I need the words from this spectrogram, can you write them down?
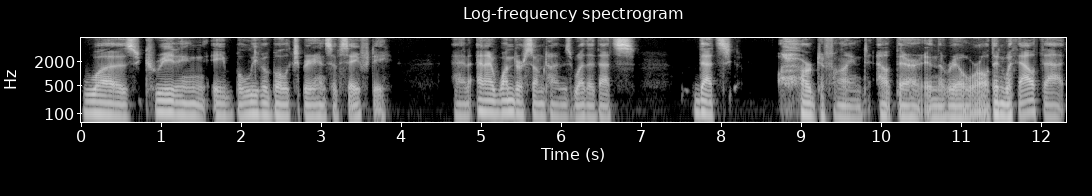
was creating a believable experience of safety. And and I wonder sometimes whether that's that's hard to find out there in the real world. And without that,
